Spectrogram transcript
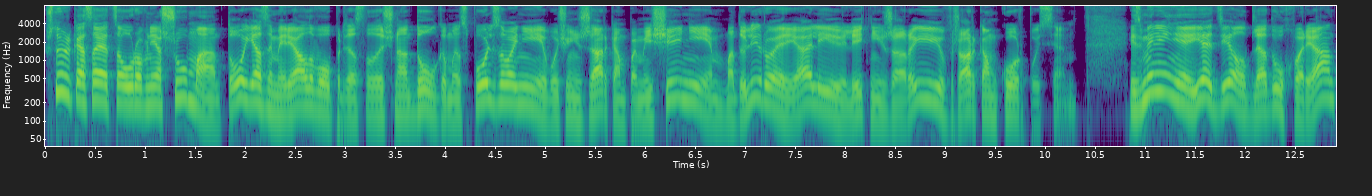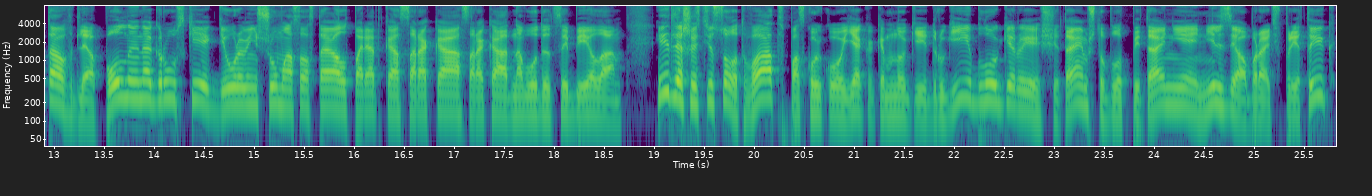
Что же касается уровня шума, то я замерял его при достаточно долгом использовании в очень жарком помещении, модулируя реалии летней жары в жарком корпусе. Измерения я делал для двух вариантов, для полной нагрузки, где уровень шума составил порядка 40-41 дБ, и для 600 Вт, поскольку я, как и многие другие блогеры, считаем, что блок питания нельзя брать впритык,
